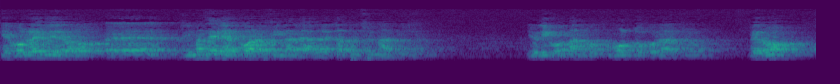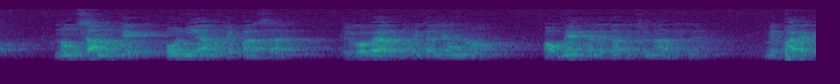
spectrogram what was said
che vorrebbero eh, rimanere ancora fino all'età pensionabile. Io dico hanno molto coraggio, però non sanno che ogni anno che passa il governo italiano aumenta l'età pensionabile. Mi pare che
